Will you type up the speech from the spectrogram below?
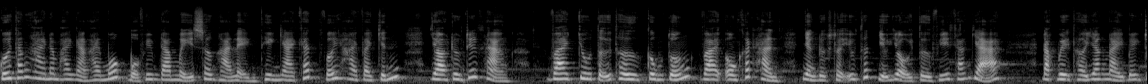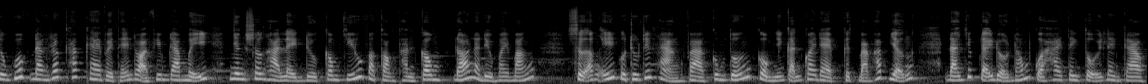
Cuối tháng 2 năm 2021, bộ phim đam mỹ Sơn Hạ Lệnh Thiên Nhai Khách với hai vai chính do Trương Triết Hạng, vai Chu Tử Thư, Cung Tuấn, vai Ôn Khách Hành nhận được sự yêu thích dữ dội từ phía khán giả. Đặc biệt thời gian này bên Trung Quốc đang rất khắc khe về thể loại phim đam mỹ, nhưng Sơn Hà Lệnh được công chiếu và còn thành công, đó là điều may mắn. Sự ăn ý của Trương Triết Hạng và Cung Tuấn cùng những cảnh quay đẹp, kịch bản hấp dẫn đã giúp đẩy độ nóng của hai tên tuổi lên cao.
